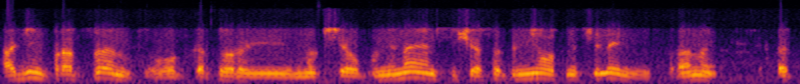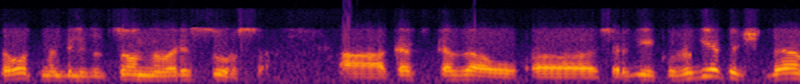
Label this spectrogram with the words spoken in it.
один э, процент, вот, который мы все упоминаем сейчас, это не от населения страны, это от мобилизационного ресурса. А, как сказал э, Сергей Кужугетович, да,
